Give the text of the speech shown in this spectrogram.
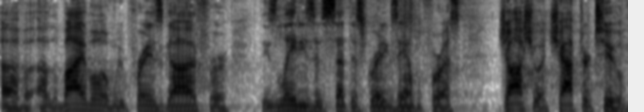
of, of the Bible, and we praise God for these ladies that set this great example for us. Joshua chapter 2.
